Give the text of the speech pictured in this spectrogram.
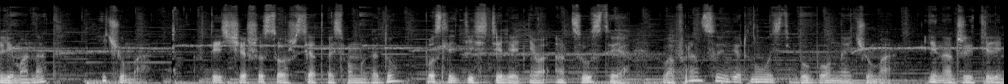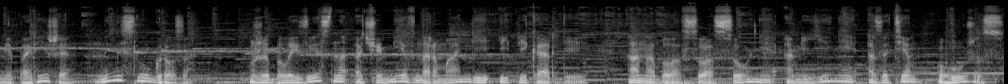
лимонад и чума. В 1668 году, после десятилетнего отсутствия, во Францию вернулась бубонная чума, и над жителями Парижа нависла угроза. Уже было известно о чуме в Нормандии и Пикардии. Она была в Суассоне, Амьене, а затем, ужас,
